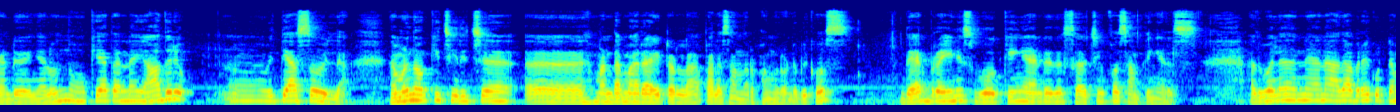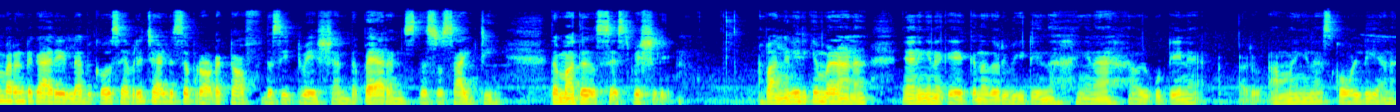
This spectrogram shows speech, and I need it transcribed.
കണ്ടു കഴിഞ്ഞാൽ ഒന്ന് നോക്കിയാൽ തന്നെ യാതൊരു വ്യത്യാസവും ഇല്ല നമ്മൾ നോക്കി ചിരിച്ച് മണ്ടന്മാരായിട്ടുള്ള പല സന്ദർഭങ്ങളുണ്ട്. Because their brain is working and the searching for something else അതുപോലെ തന്നെയാണ് അത് അവരെ കുറ്റം പറഞ്ഞിട്ട് കാര്യമില്ല. Because every child is a product of the situation the parents the society the mothers especially അപ്പം അങ്ങനെ ഇരിക്കുമ്പോഴാണ് ഞാനിങ്ങനെ കേൾക്കുന്നത് ഒരു വീട്ടിൽ നിന്ന്. ഇങ്ങനെ ഒരു കുട്ടീനെ ഒരു അമ്മ ഇങ്ങനെ സ്കോൾഡ് ചെയ്യാണ്.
